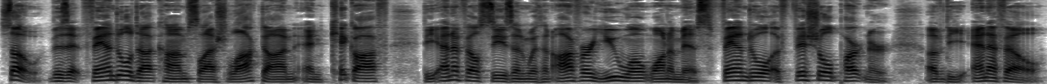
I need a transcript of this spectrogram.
So visit fanduel.com slash locked on and kick off the NFL season with an offer you won't want to miss. FanDuel, official partner of the NFL.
